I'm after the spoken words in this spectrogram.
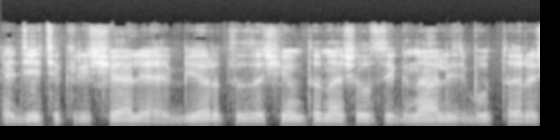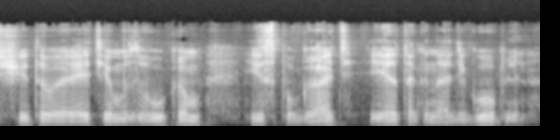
а дети кричали, а Берт зачем-то начал сигналить, будто рассчитывая этим звуком испугать и отогнать гоблина.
